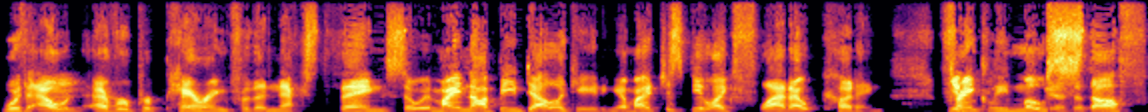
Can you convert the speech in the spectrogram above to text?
without mm-hmm. ever preparing for the next thing. So it might not be delegating. It might just be like flat out cutting. Frankly, most yeah, stuff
